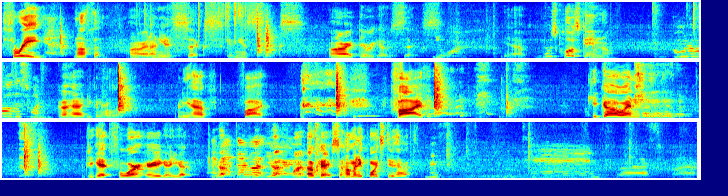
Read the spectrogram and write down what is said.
3. Nothing. Alright, I need a 6. Give me a 6. Alright, there we go. 6. You won. Yeah, it was a close game, though. I want to roll this one. Go ahead, you can roll it. What do you have? 5. Five. Keep going. Did you get four? There you go. You got. You I got. got the you got, you got five. Okay. So how many points do you have? Let's see. Ten plus five.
